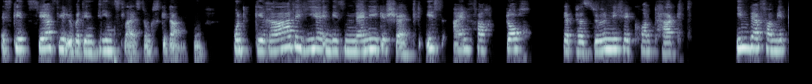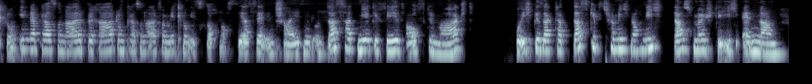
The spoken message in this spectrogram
Es geht sehr viel über den Dienstleistungsgedanken. Und gerade hier in diesem Nanny-Geschäft ist einfach doch der persönliche Kontakt in der Vermittlung, in der Personalberatung, Personalvermittlung ist doch noch sehr, sehr entscheidend. Und das hat mir gefehlt auf dem Markt, wo ich gesagt habe, das gibt es für mich noch nicht, das möchte ich ändern.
